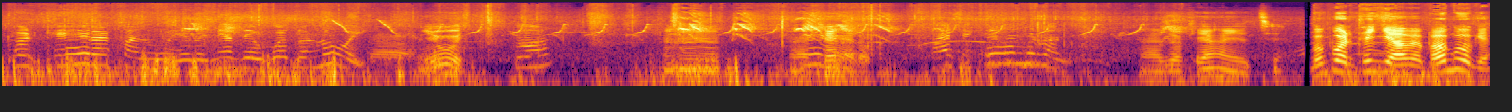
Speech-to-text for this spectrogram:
ખડ ખેહે રાખવાનું હોય એટલે ત્યાં દેવ ગોતો ન હોય એવું જ તો હમ હા ક્યાં રાખો આ છે ખેવા મળવાનું હા જો ક્યાં જ છે બપોર થઈ ગયા હવે ભાગવું કે?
